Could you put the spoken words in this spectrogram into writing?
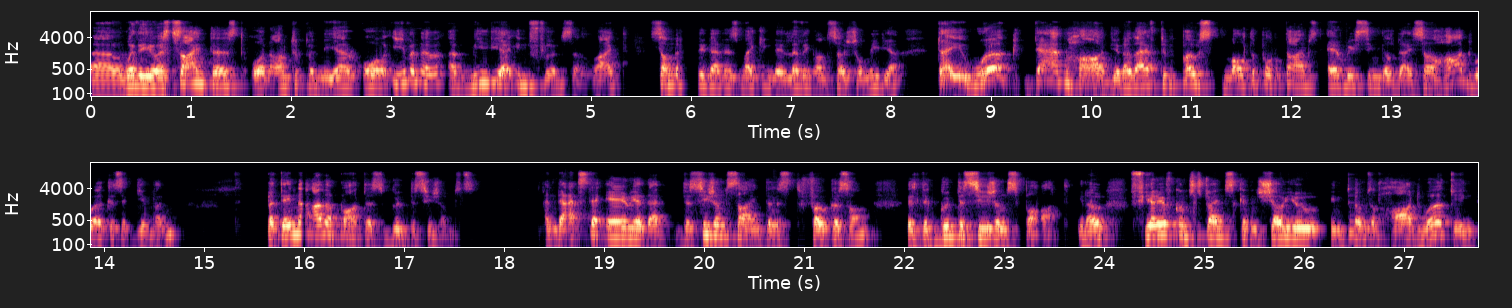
uh, whether you're a scientist or an entrepreneur or even a, a, media influencer, right? Somebody that is making their living on social media, they work damn hard. You know, they have to post multiple times every single day. So hard work is a given. But then the other part is good decisions. And that's the area that decision scientists focus on is the good decisions part. You know, theory of constraints can show you in terms of hard working,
